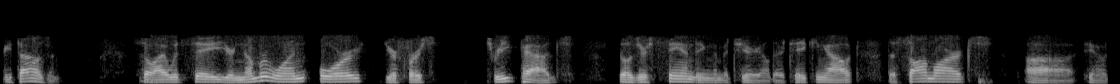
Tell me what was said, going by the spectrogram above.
3000. So I would say your number one or your first three pads, those are sanding the material. They're taking out the saw marks, uh, you know,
